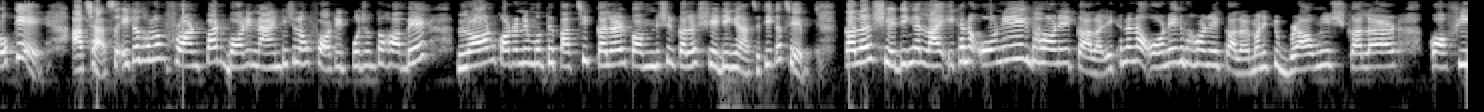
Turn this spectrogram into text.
ওকে আচ্ছা সো এটা ধরলাম ফ্রন্ট পার্ট বডি নাইনটি ছিল ফর্টি পর্যন্ত হবে। লন কটনের মধ্যে পাচ্ছি কালার কম্বিনেশন কালার শেডিং এ আছে, ঠিক আছে? কালার শেডিং এর লাই এখানে অনেক ধরনের কালার এখানে না অনেক ধরনের কালার মানে একটু ব্রাউনিশ কালার কফি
